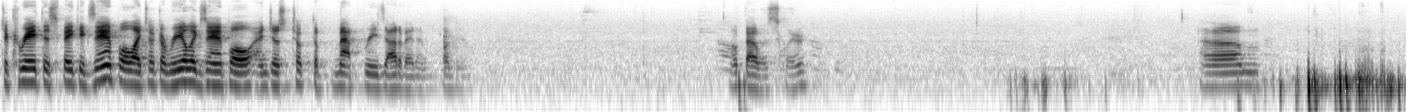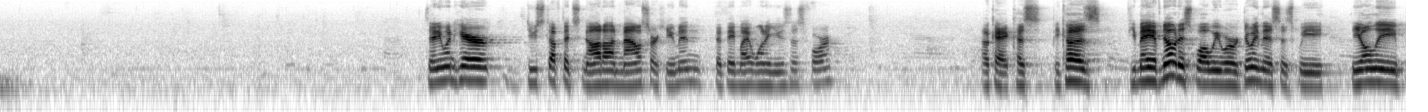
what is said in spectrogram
to create this fake example, I took a real example and just took the map reads out of it and plugged it in. Hope that was clear. Um, does anyone here do stuff that's not on mouse or human that they might want to use this for? Okay, because because you may have noticed while we were doing this, is we the only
